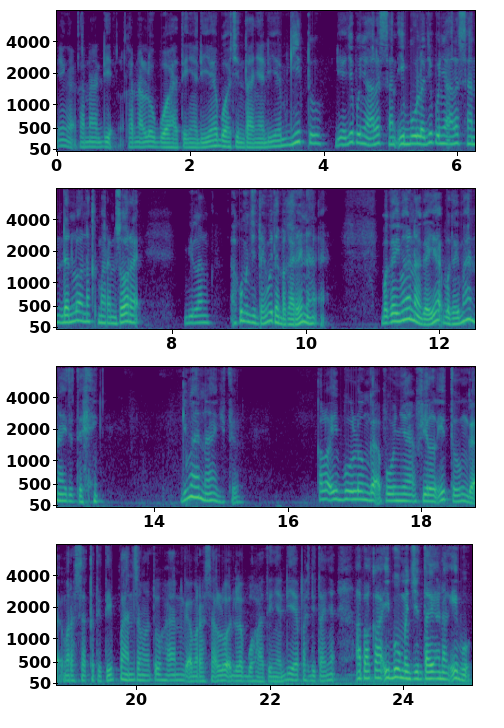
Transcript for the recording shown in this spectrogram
Ya nggak? Karena dia karena lu buah hatinya dia buah cintanya dia begitu. Dia aja punya alasan ibu lu aja punya alasan. Dan lu anak kemarin sore bilang aku mencintaimu tanpa karena. Bagaimana gaya? Bagaimana itu teh? Gimana gitu kalau ibu lu nggak punya feel itu nggak merasa ketitipan sama Tuhan nggak merasa lu adalah buah hatinya dia pas ditanya apakah ibu mencintai anak ibu?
